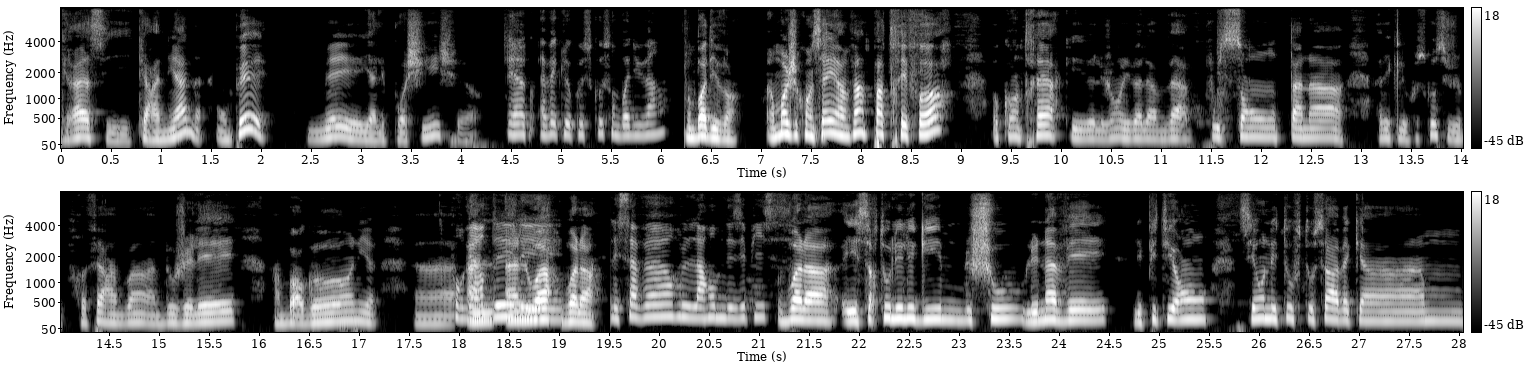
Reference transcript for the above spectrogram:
grasse et caraniane, on peut. Mais il y a les pois chiches. euh, Et avec le couscous, on boit du vin? On boit du vin. Alors moi, je conseille un vin pas très fort. Au contraire, qui, les gens ils veulent un vin puissant, tana avec le couscous. Je préfère un vin, un Beaujolais, un Bourgogne, un, Pour garder un, les-. Voilà, Les saveurs, l'arôme des épices voilà, et surtout les légumes, le chou, les navets, les pitirons. Si on étouffe tout ça avec un,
